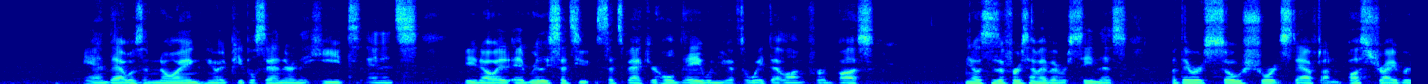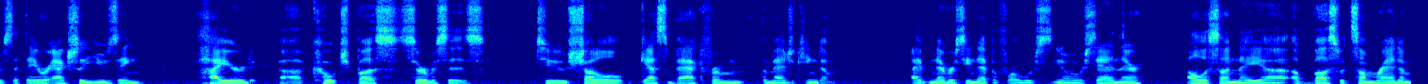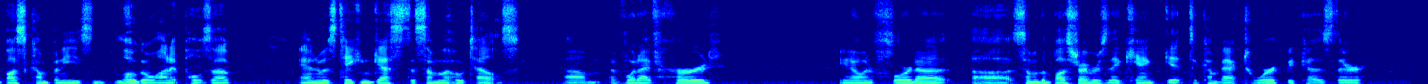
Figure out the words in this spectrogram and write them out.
And that was annoying. You know, people standing there in the heat and it's you know, it, it really sets you sets back your whole day when you have to wait that long for a bus. You know, this is the first time I've ever seen this, but they were so short staffed on bus drivers that they were actually using hired uh, coach bus services to shuttle guests back from the Magic Kingdom. I've never seen that before. We're you know we're standing there, all of a sudden a uh, a bus with some random bus company's logo on it pulls up, and was taking guests to some of the hotels. Um, of what I've heard, you know, in Florida, uh, some of the bus drivers they can't get to come back to work because they're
